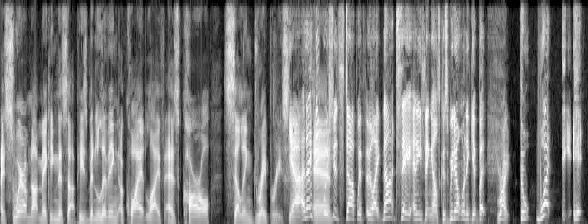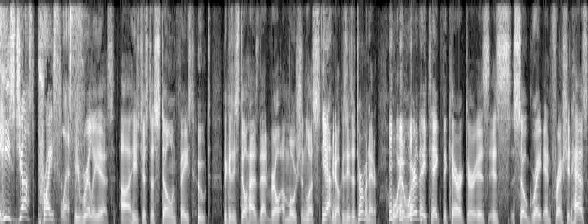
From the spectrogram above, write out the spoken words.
I swear I'm not making this up. He's been living a quiet life as Carl selling draperies. yeah, and I think we should stop with like not say anything else because we don't want to get. But Right. the what he's just priceless. He really is. Uh, he's just a stone faced hoot because he still has that real emotionless, Yeah. you know, because he's a Terminator. And where they take the character is is so great and fresh. It has,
